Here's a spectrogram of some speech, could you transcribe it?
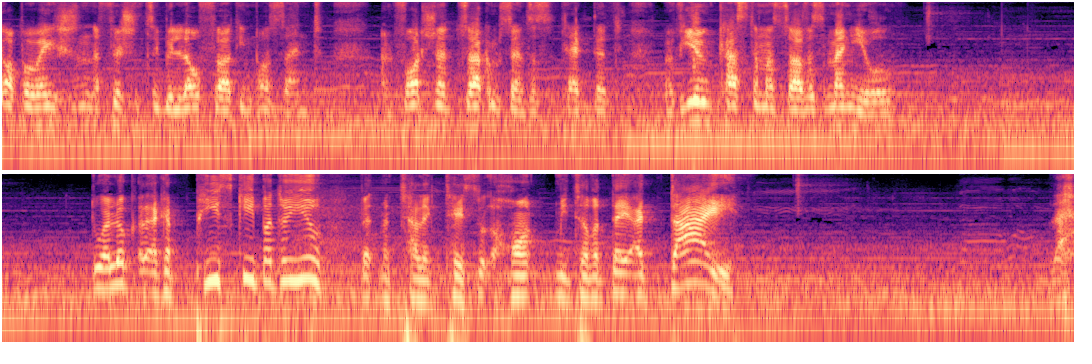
Operation efficiency below 13%. Unfortunate circumstances detected. Reviewing customer service manual. Do I look like a peacekeeper to you? That metallic taste will haunt me till the day I die. Ah,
